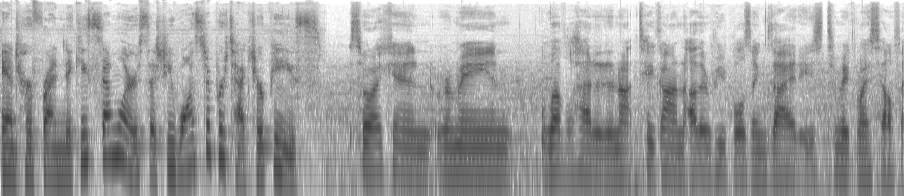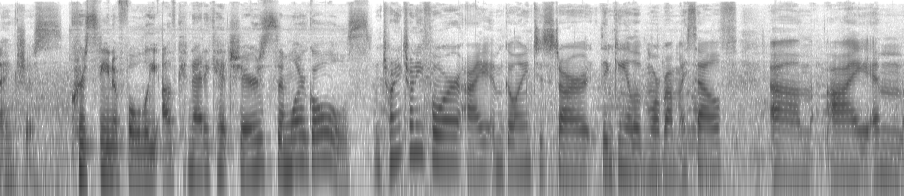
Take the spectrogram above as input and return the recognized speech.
And her friend Nikki Stemler says she wants to protect her peace. So I can remain level-headed and not take on other people's anxieties to make myself anxious. Christina Foley of Connecticut shares similar goals. In 2024, I am going to start thinking a little more about myself. Um, I am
